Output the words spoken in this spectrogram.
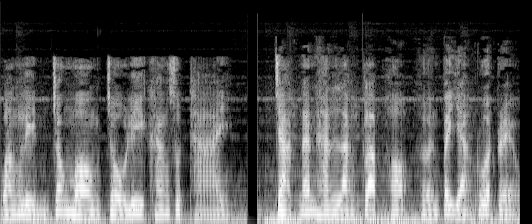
หวังหลินจ้องมองโจลี่ครั้งสุดท้าย จากนั้นหันหลังกลับเหาะเหินไปอย่างรวดเร็ว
